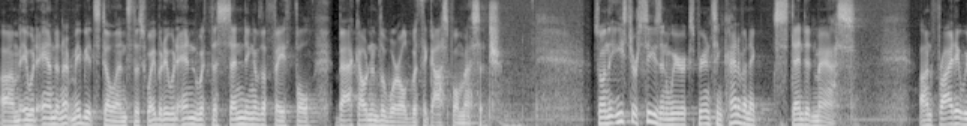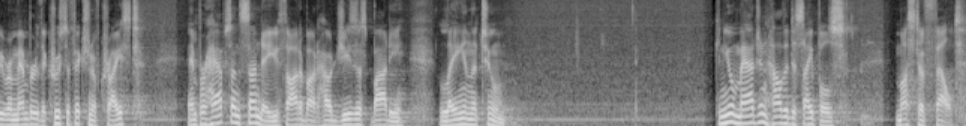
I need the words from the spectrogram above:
um, it would end, and maybe it still ends this way, but it would end with the sending of the faithful back out into the world with the gospel message. So in the Easter season, we are experiencing kind of an extended Mass. On Friday, we remember the crucifixion of Christ and perhaps on Sunday you thought about how Jesus' body lay in the tomb. Can you imagine how the disciples must have felt?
